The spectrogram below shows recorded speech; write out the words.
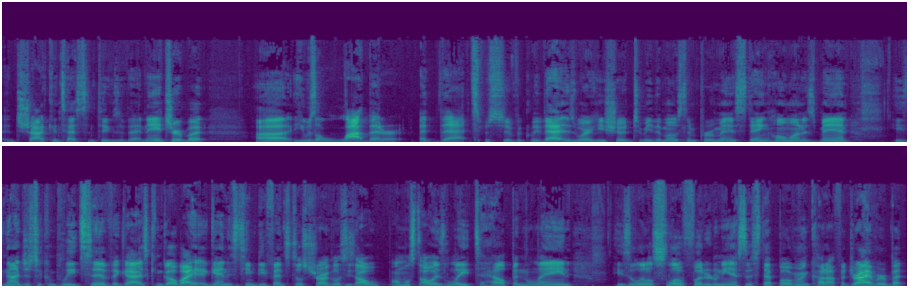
at shot contests and things of that nature, but uh, he was a lot better at that specifically. That is where he showed to me the most improvement is staying home on his man. He's not just a complete sieve that guys can go by. Again, his team defense still struggles. He's all, almost always late to help in the lane. He's a little slow footed when he has to step over and cut off a driver. But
